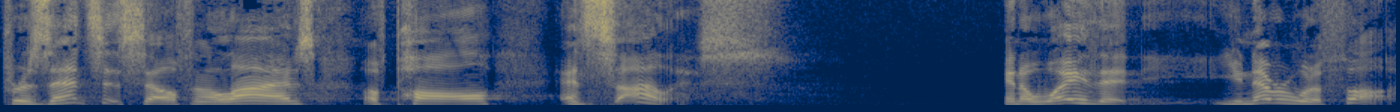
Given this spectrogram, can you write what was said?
presents itself in the lives of Paul and Silas in a way that you never would have thought.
